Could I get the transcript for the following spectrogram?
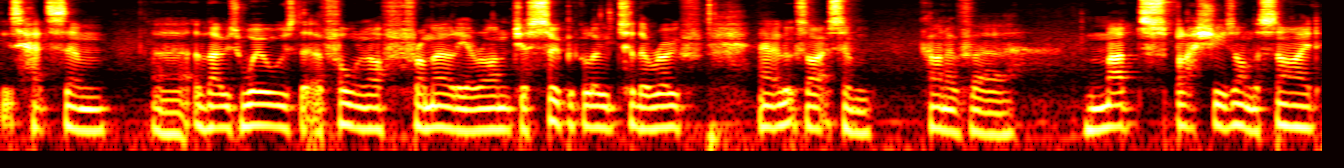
It's had some uh, those wheels that have fallen off from earlier on just super glued to the roof. And it looks like some kind of uh, mud splashes on the side.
